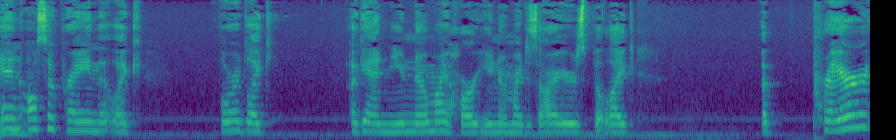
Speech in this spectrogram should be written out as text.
And also praying that, like, Lord, like, again, you know my heart, you know my desires, but like, a prayer,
